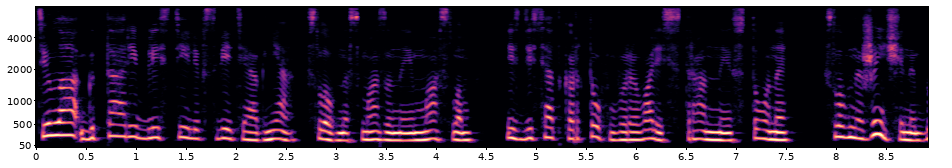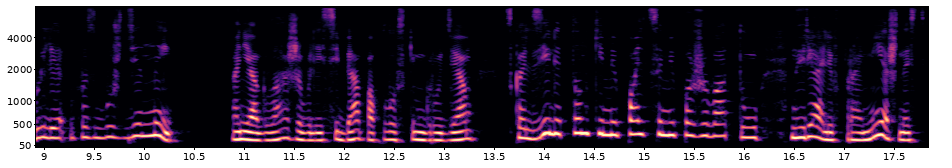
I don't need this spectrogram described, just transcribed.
Тела Гтари блестели в свете огня, словно смазанные маслом. Из десятка ртов вырывались странные стоны — словно женщины были возбуждены. Они оглаживали себя по плоским грудям, скользили тонкими пальцами по животу, ныряли в промежность,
